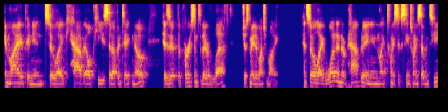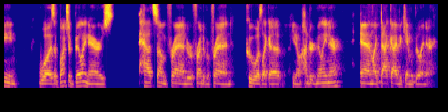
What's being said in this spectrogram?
in my opinion, to like have LP sit up and take note is if the person to their left just made a bunch of money. And so like what ended up happening in like 2016, 2017 was a bunch of billionaires had some friend or a friend of a friend who was like a you know 100 millionaire and like that guy became a billionaire.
